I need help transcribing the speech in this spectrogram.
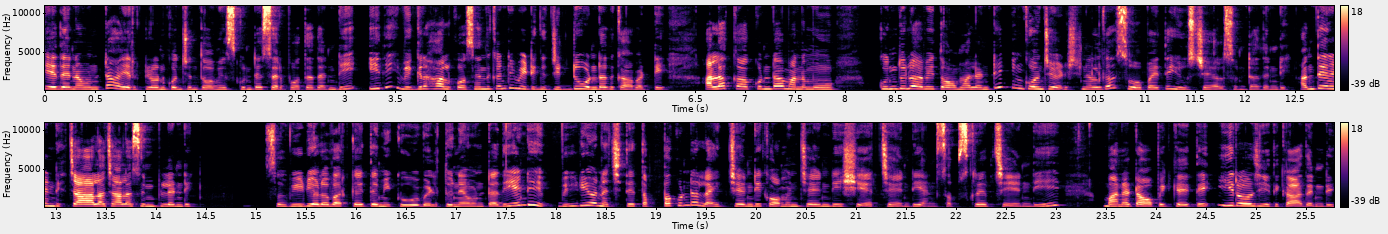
ఏదైనా ఉంటే ఆ ఇరుకులోని కొంచెం తోమేసుకుంటే సరిపోతుందండి. ఇది విగ్రహాల కోసం. ఎందుకంటే వీటికి జిడ్డు ఉండదు కాబట్టి. అలా కాకుండా మనము కుందులు అవి తోమాలంటే ఇంకొంచెం అడిషనల్గా సోప్ అయితే యూస్ చేయాల్సి ఉంటుందండి. అంతేనండి. చాలా చాలా సింపుల్ అండి. సో వీడియోలో వర్క్ అయితే మీకు వెళుతూనే ఉంటుంది. ఏంటి? వీడియో నచ్చితే తప్పకుండా లైక్ చేయండి కామెంట్ చేయండి షేర్ చేయండి అండ్ సబ్స్క్రైబ్ చేయండి. మన టాపిక్ అయితే ఈరోజు ఇది కాదండి.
